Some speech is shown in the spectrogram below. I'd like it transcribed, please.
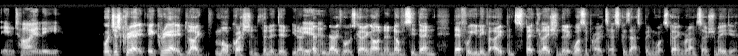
entirely well, it just created it created like more questions than it did. You know, yeah. nobody knows what was going on, and obviously, then therefore you leave it open to speculation that it was a protest because that's been what's going around social media.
